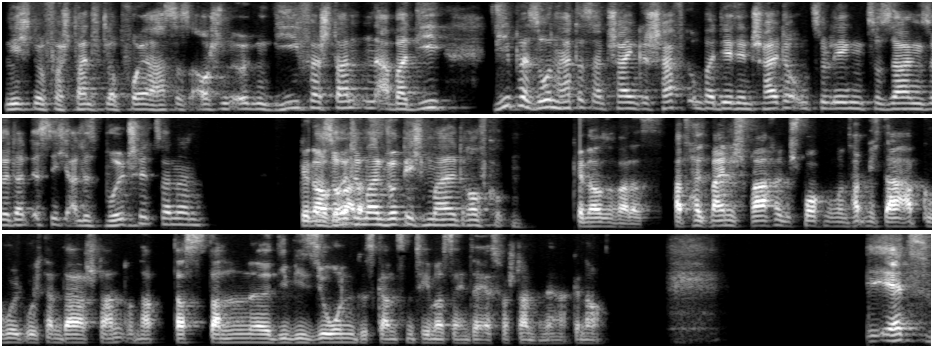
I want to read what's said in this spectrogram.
nicht nur verstanden, ich glaube, vorher hast du es auch schon irgendwie verstanden, aber die, die Person hat es anscheinend geschafft, um bei dir den Schalter umzulegen, zu sagen, so, das ist nicht alles Bullshit, sondern genau da sollte man wirklich mal drauf gucken. Genau so war das. Hat halt meine Sprache gesprochen und hat mich da abgeholt, wo ich dann da stand und habe das dann äh, die Vision des ganzen Themas dahinter erst verstanden. Ja, genau. Jetzt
